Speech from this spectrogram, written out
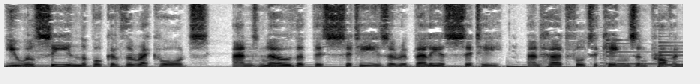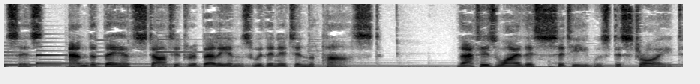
You will see in the book of the records, and know that this city is a rebellious city, and hurtful to kings and provinces, and that they have started rebellions within it in the past. That is why this city was destroyed.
